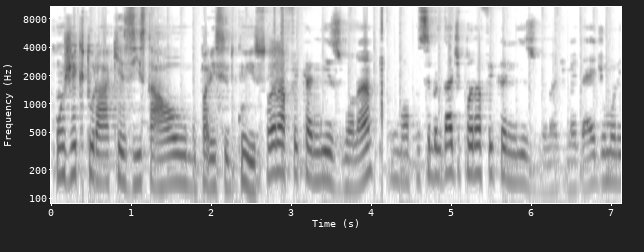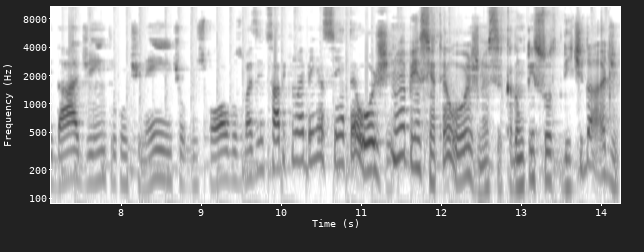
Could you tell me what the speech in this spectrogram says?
conjecturar que exista algo parecido com isso. Panafricanismo, né? Uma possibilidade de panafricanismo, né? De uma ideia de uma unidade entre o continente, alguns povos, mas a gente sabe que não é bem assim até hoje. Não é bem assim até hoje, né? Cada um tem sua identidade,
